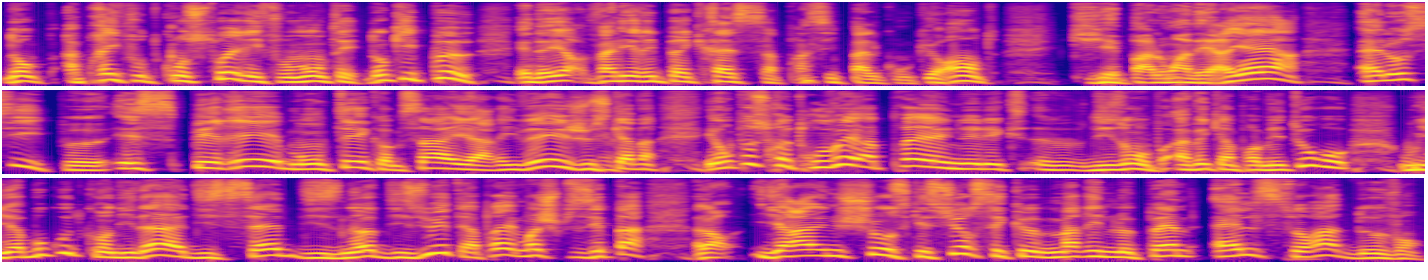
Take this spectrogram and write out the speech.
donc après, il faut construire, il faut monter. Donc il peut. Et d'ailleurs, Valérie Pécresse, sa principale concurrente, qui est pas loin derrière, elle aussi peut espérer monter comme ça et arriver jusqu'à 20. Et on peut se retrouver après une élection, euh, disons, avec un premier tour où, où il y a beaucoup de candidats à 17, 19, 18. Et après, moi, je sais pas. Alors, il y aura une chose qui est sûre, c'est que Marine Le Pen, elle, sera devant.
